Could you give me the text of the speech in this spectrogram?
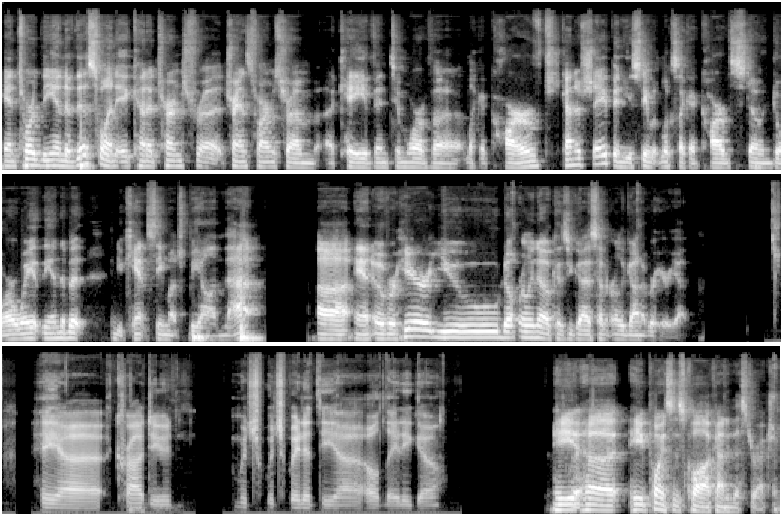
and toward the end of this one, it kind of turns fr- transforms from a cave into more of a like a carved kind of shape, and you see what looks like a carved stone doorway at the end of it, and you can't see much beyond that. Uh, and over here, you don't really know because you guys haven't really gone over here yet. Hey, uh, Craw dude, which which way did the uh, old lady go? He uh, he points his claw kind of this direction.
